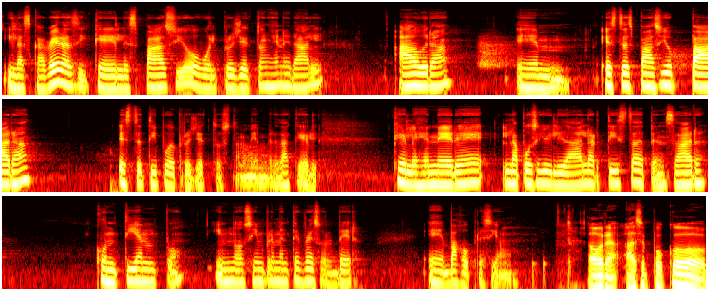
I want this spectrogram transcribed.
y, las carreras y que el espacio o el proyecto en general abra em, este espacio para este tipo de proyectos también, ¿verdad? Que, que le genere la posibilidad al artista de pensar con tiempo y no simplemente resolver eh, bajo presión. Ahora, hace poco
